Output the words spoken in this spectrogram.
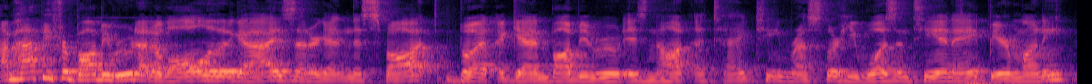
I'm happy for Bobby Roode out of all of the guys that are getting this spot. But again, Bobby Roode is not a tag team wrestler. He was in TNA, Beer Money,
